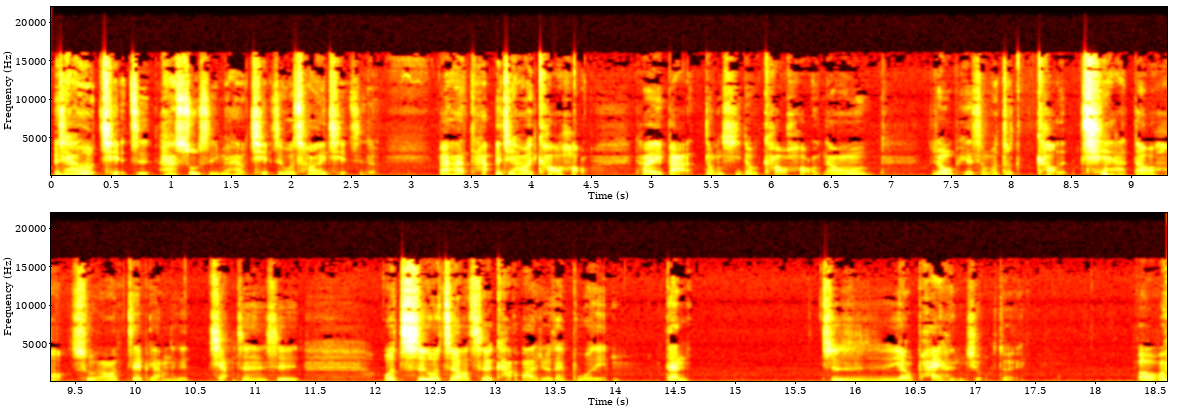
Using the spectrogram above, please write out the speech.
而且还会有茄子，它素食里面还有茄子，我超爱茄子的。反正它它而且还会烤好，它会把东西都烤好，然后肉片什么都烤的恰到好处，然后再配上那个酱，真的是我吃过最好吃的卡巴就在柏林。但就是要排很久，对。哦，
